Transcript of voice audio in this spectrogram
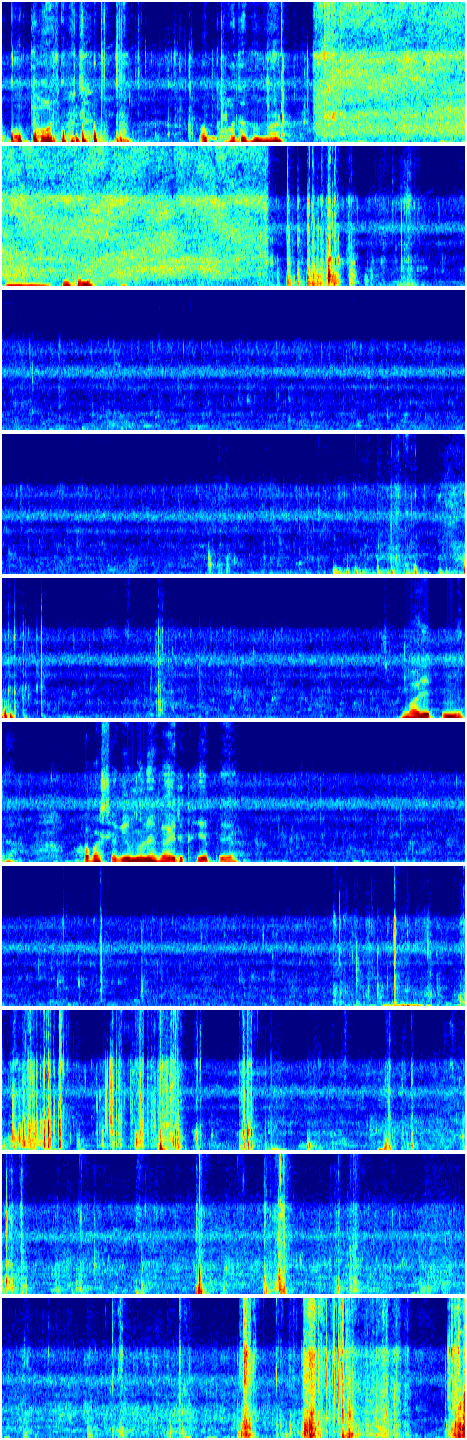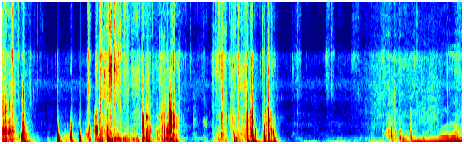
엎어가다 보자. 엎어가다 보면, 아, 진짜 멋있어. 정말 예쁩니다. 화발색의 무늬가 이렇게 예뻐요. 이거는 뭐라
